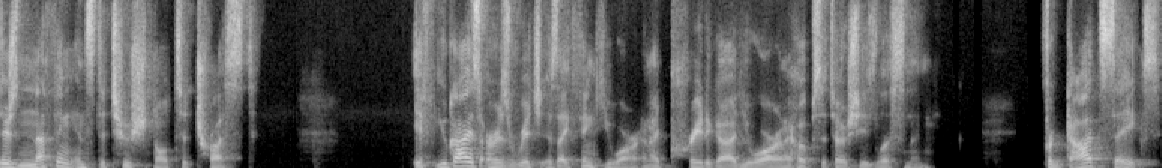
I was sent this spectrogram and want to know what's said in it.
There's nothing institutional to trust. If you guys are as rich as I think you are, and I pray to God you are, and I hope Satoshi's listening, for God's sakes,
